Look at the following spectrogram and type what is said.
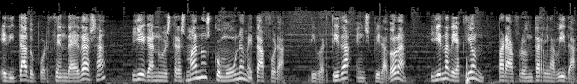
editado por Zenda Edasa, llega a nuestras manos como una metáfora, divertida e inspiradora, llena de acción para afrontar la vida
